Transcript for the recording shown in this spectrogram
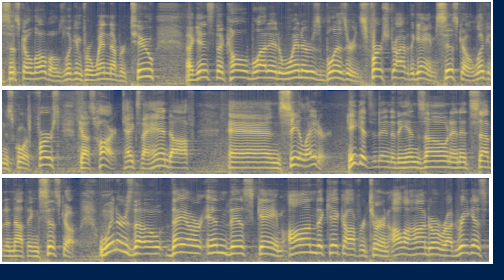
The Cisco Lobos looking for win number two against the cold-blooded Winters Blizzards. First drive of the game, Cisco looking to score first. Gus Hart takes the handoff and see you later. He gets it into the end zone and it's 7 to nothing Cisco. Winters though, they are in this game on the kickoff return. Alejandro Rodriguez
